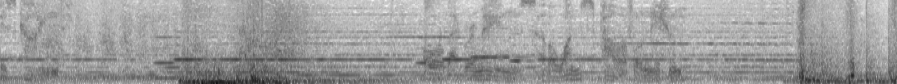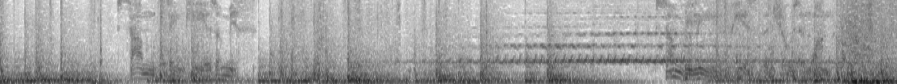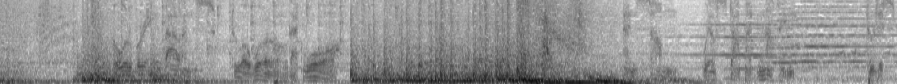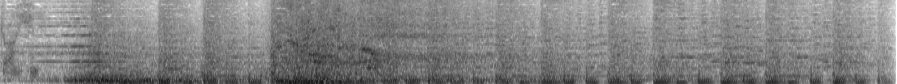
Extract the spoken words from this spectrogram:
his kind. All that remains of a once powerful nation. Some think he is a myth. Some believe he is the chosen one to a world at war. And some will stop at nothing to destroy him.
